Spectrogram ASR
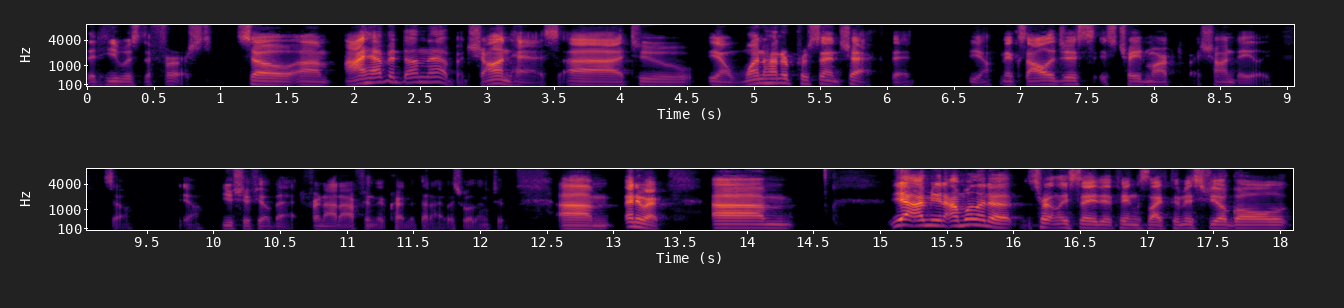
that he was the first. So um, I haven't done that, but Sean has uh, to you know 100% check that you know mixologist is trademarked by Sean Daly. So yeah, you should feel bad for not offering the credit that I was willing to. Um, anyway, um, yeah, I mean, I'm willing to certainly say that things like the missed field goal,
